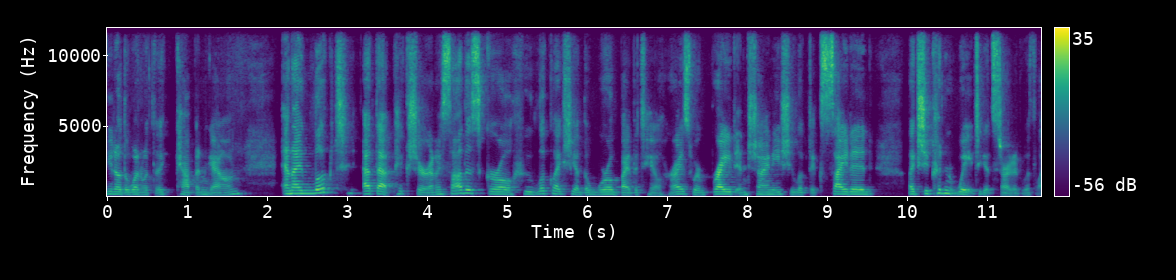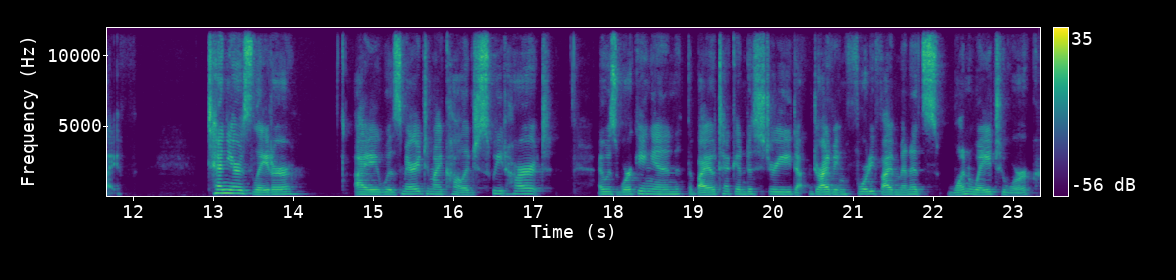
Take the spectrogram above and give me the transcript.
you know, the one with the cap and gown. And I looked at that picture and I saw this girl who looked like she had the world by the tail. Her eyes were bright and shiny. She looked excited, like she couldn't wait to get started with life. 10 years later, I was married to my college sweetheart. I was working in the biotech industry, driving 45 minutes one way to work.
